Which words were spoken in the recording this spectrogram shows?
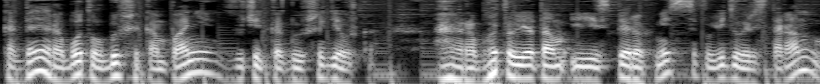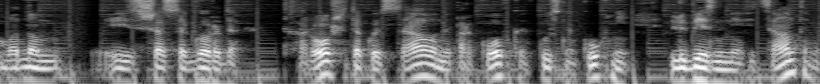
Когда я работал в бывшей компании, звучит как бывшая девушка, работал я там и с первых месяцев увидел ресторан в одном из шоссе города. Хороший такой сауны, парковкой, вкусной кухней, любезными официантами.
